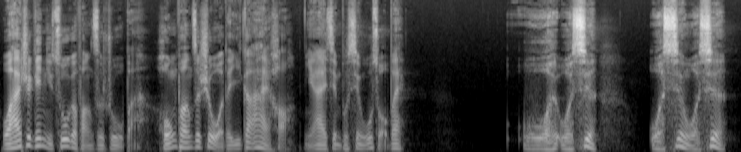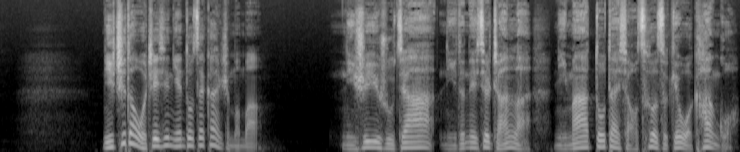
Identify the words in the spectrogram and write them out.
我还是给你租个房子住吧，红房子是我的一个爱好，你爱信不信无所谓。我我信，我信我信。你知道我这些年都在干什么吗？你是艺术家，你的那些展览，你妈都带小册子给我看过。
